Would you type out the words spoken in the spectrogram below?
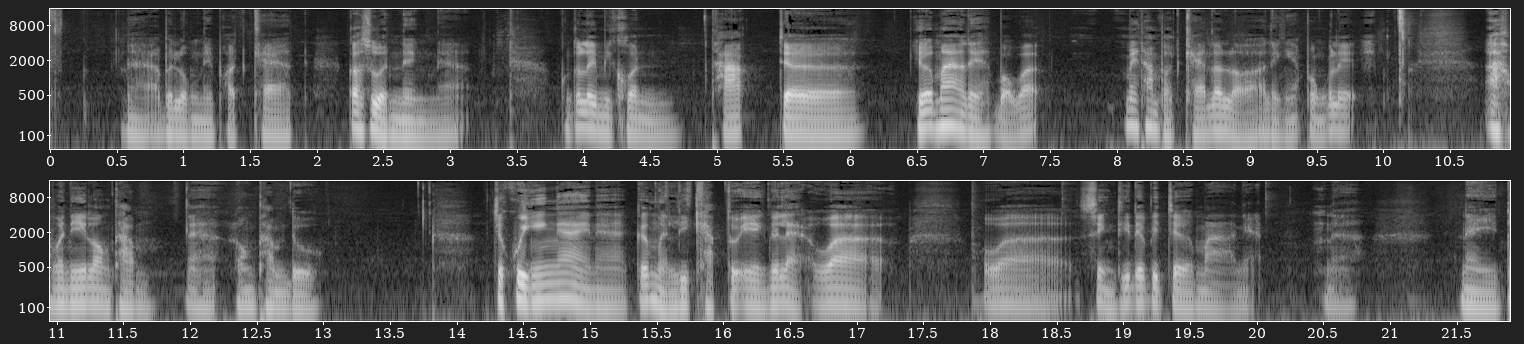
ฟ์นะเอาไปลงในพอดแคสต์ก็ส่วนหนึ่งนะ มันก็เลยมีคนทักเจอเยอะมากเลย บอกว่าไม่ทำพอดแคสต์แล้วหรออะไรเงี้ยผมก็เลย อะวันนี้ลองทำนะฮะลองทำดู จะคุยง่าย ๆ นะก็เหมือน recap ตัวเองด้วยแหละว่าว่าสิ่งที่ได้ไปเจอมาเนี่ยนะในโต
